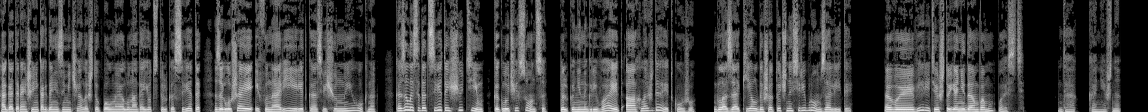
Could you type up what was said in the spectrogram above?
Агата раньше никогда не замечала, что полная луна дает столько света, заглушая и фонари, и редко освещенные окна. Казалось, этот свет ощутим, как лучи солнца, только не нагревает, а охлаждает кожу. Глаза Келдыша точно серебром залиты. «Вы верите, что я не дам вам упасть?» «Да, конечно.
